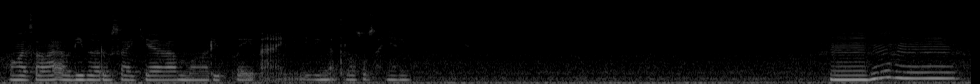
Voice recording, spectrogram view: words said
Kalau nggak salah LD baru saja mereplay, nah ini jadi nggak terlalu susah nyarinya. Hmm, hmm, hmm.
